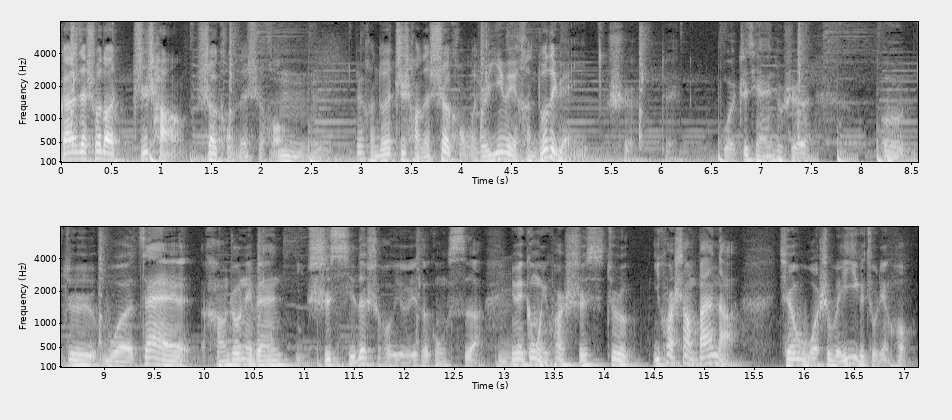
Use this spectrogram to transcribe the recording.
刚才在说到职场社恐的时候，嗯嗯，就是很多职场的社恐，我觉得因为很多的原因。是对，我之前就是，呃，就是我在杭州那边实习的时候，有一个公司，因为跟我一块实习，就是一块上班的，其实我是唯一一个九零后，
